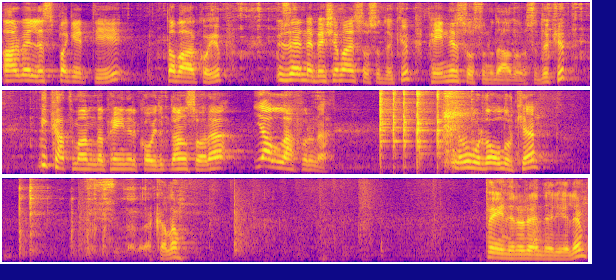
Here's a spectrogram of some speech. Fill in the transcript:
arbella spagettiyi tabağa koyup üzerine beşamel sosu döküp peynir sosunu daha doğrusu döküp bir katman da peynir koyduktan sonra yallah fırına. Şimdi bu burada olurken şurada bırakalım. Peyniri rendeleyelim.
